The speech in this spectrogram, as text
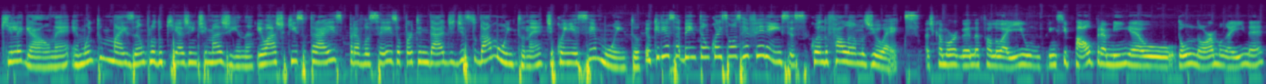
que legal, né? É muito mais amplo do que a gente imagina. Eu acho que isso traz para vocês oportunidade de estudar muito, né? De conhecer muito. Eu queria saber então quais são as referências quando falamos de UX. Acho que a Morgana falou aí, um principal para mim é o Don Norman aí, né?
